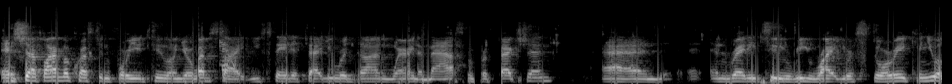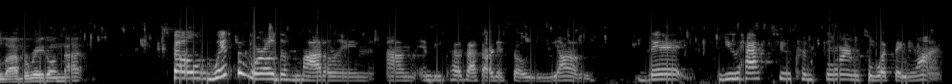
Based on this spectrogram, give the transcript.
And Chef, I have a question for you too. On your website, you stated that you were done wearing the mask of perfection and and ready to rewrite your story. Can you elaborate on that? So, with the world of modeling, um, and because I started so young, there you have to conform to what they want.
